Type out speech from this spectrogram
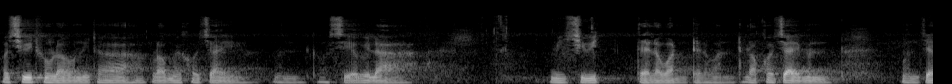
เพราะชีวิตของเรานี่ถ้าเราไม่เข้าใจ มันก็เสียเวลา มีชีวิตแต่ละวันแต่ละวัน ถ้าเราเข้าใจมันมันจะ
